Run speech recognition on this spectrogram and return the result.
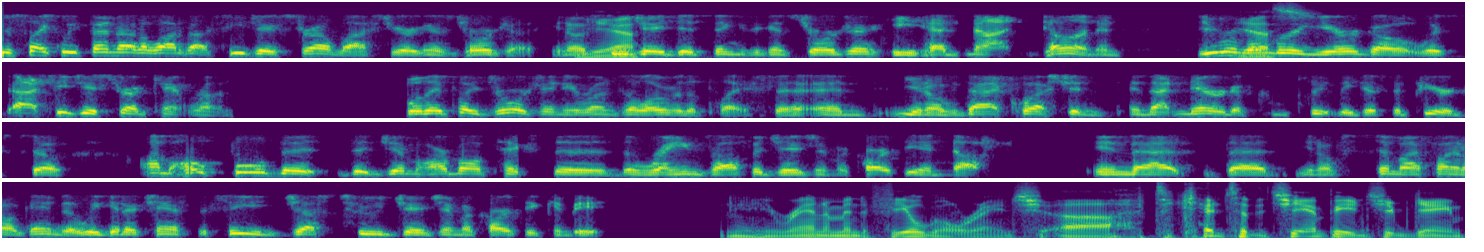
just like we found out a lot about C.J. Stroud last year against Georgia. You know, yeah. C.J. did things against Georgia he had not done. And do you remember yes. a year ago it was, ah, C.J. Stroud can't run. Well, they played Georgia and he runs all over the place. And, and, you know, that question and that narrative completely disappeared. So I'm hopeful that, that Jim Harbaugh takes the, the reins off of J.J. McCarthy enough in that that you know semifinal game that we get a chance to see just who JJ McCarthy can be. He ran him into field goal range uh, to get to the championship game.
